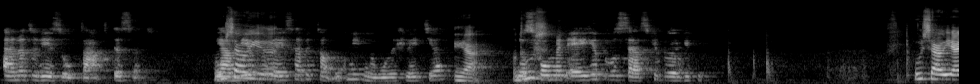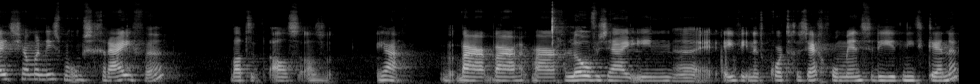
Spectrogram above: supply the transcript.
en het resultaat is het. Hoe ja, zou meer je... bewijs heb ik dan ook niet nodig, weet je. Ja. Dus hoe... voor mijn eigen proces gebruik ik Hoe zou jij het shamanisme omschrijven? Wat het als, als ja, waar, waar, waar geloven zij in? Uh, even in het kort gezegd, voor mensen die het niet kennen.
